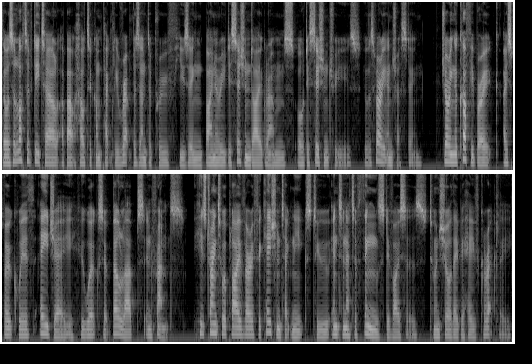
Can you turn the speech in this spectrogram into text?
There was a lot of detail about how to compactly represent a proof using binary decision diagrams or decision trees. It was very interesting. During a coffee break, I spoke with AJ, who works at Bell Labs in France he's trying to apply verification techniques to Internet of Things devices to ensure they behave correctly.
